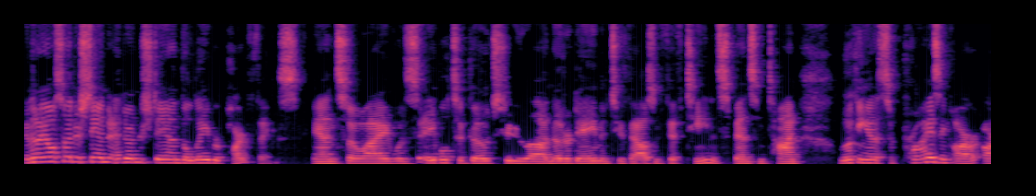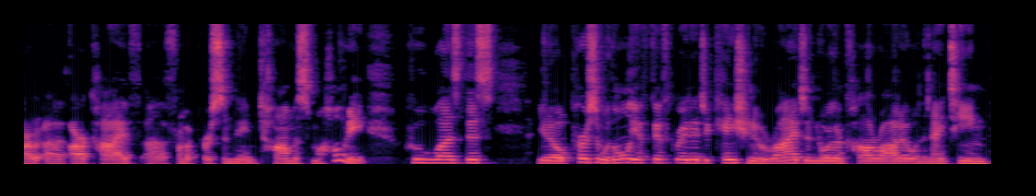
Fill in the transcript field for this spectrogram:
And then I also understand had to understand the labor part of things. And so I was able to go to uh, Notre Dame in 2015 and spend some time looking at a surprising ar- ar- uh, archive uh, from a person named Thomas Mahoney, who was this you know, a person with only a fifth grade education who arrives in northern Colorado in the 19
